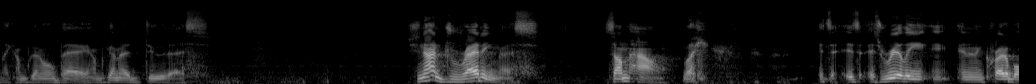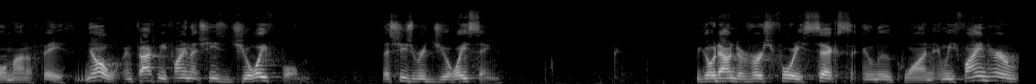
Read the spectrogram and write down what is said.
like I'm going to obey, I'm going to do this. She's not dreading this somehow. Like, it's, it's, it's really an incredible amount of faith. No, in fact, we find that she's joyful, that she's rejoicing. We go down to verse 46 in Luke 1, and we find her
